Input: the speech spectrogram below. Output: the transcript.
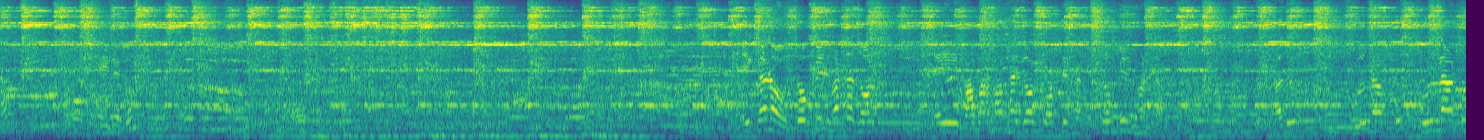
না? এই দেখুন এইখানেও চব্বিশ ঘণ্টা জল, এই বাবার মাথায় জল পড়তে থাকে, চব্বিশ ঘণ্টা দাদু, খুলনা খুলনা টু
